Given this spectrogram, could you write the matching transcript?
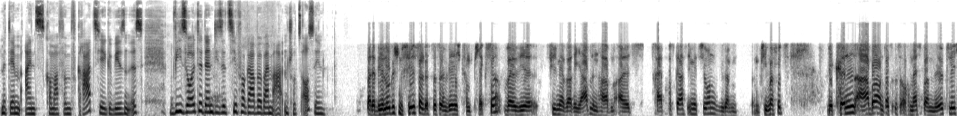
mit dem 1,5 Grad Ziel gewesen ist. Wie sollte denn diese Zielvorgabe beim Artenschutz aussehen? Bei der biologischen Vielfalt ist das ein wenig komplexer, weil wir viel mehr Variablen haben als Treibhausgasemissionen, wie beim, beim Klimaschutz. Wir können aber, und das ist auch messbar möglich,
